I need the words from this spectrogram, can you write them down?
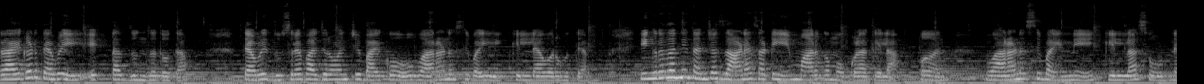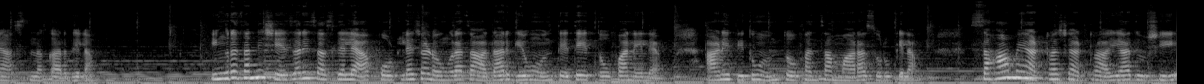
रायगड त्यावेळी एकटाच झुंजत होता. त्यावेळी दुसऱ्या बाजीरावांची बायको वाराणसीबाई किल्ल्यावर होत्या. इंग्रजांनी त्यांच्या जाण्यासाठी मार्ग मोकळा केला पण वाराणसीबाईंनी किल्ला सोडण्यास नकार दिला. इंग्रजांनी शेजारीच असलेल्या पोटल्याच्या डोंगराचा आधार घेऊन तेथे तोफा नेल्या आणि तिथून तोफांचा मारा सुरू केला. सहा मे अठराशे अठरा या दिवशी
